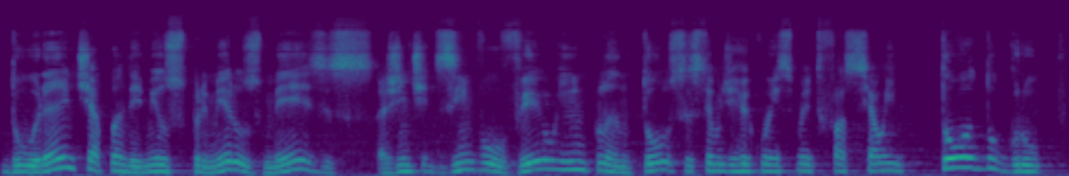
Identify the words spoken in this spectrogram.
Durante a pandemia, os primeiros meses, a gente desenvolveu e implantou o sistema de reconhecimento facial em todo o grupo.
